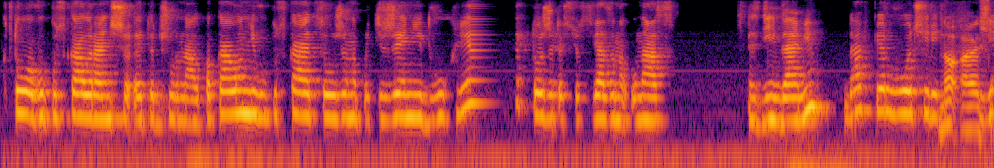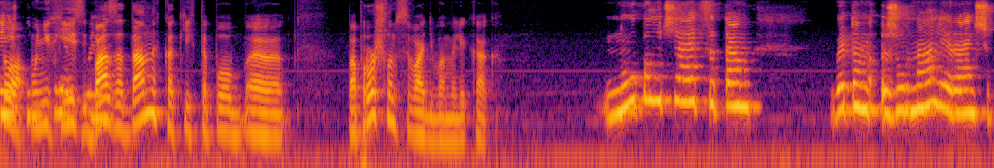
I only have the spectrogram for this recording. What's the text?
кто выпускал раньше этот журнал. Пока он не выпускается уже на протяжении двух лет, тоже это все связано у нас с деньгами, да, в первую очередь. Но а что, у них есть база данных каких-то по, э, по прошлым свадьбам или как? Ну, получается, там в этом журнале раньше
